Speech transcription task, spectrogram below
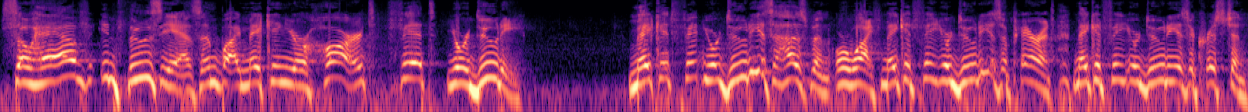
So have enthusiasm by making your heart fit your duty. Make it fit your duty as a husband or wife. Make it fit your duty as a parent. Make it fit your duty as a Christian.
